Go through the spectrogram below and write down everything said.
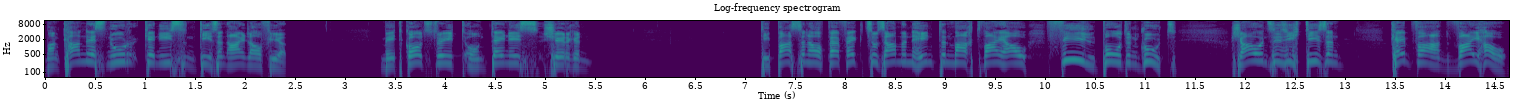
Man kann es nur genießen, diesen Einlauf hier. Mit Gold Street und Dennis Schirgen. Die passen auch perfekt zusammen. Hinten macht Weihau viel Boden gut. Schauen Sie sich diesen Kämpfer an. Weihau.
